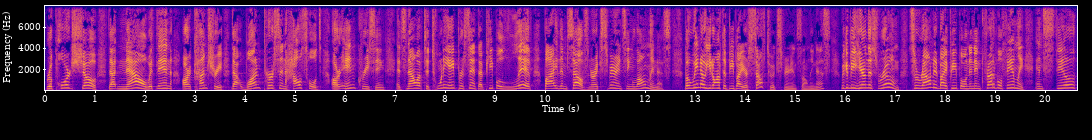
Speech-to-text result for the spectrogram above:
Reports show that now within our country that one person households are increasing. It's now up to 28% that people live by themselves and are experiencing loneliness. But we know you don't have to be by yourself to experience loneliness. We can be here in this room surrounded by people in an incredible family and still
